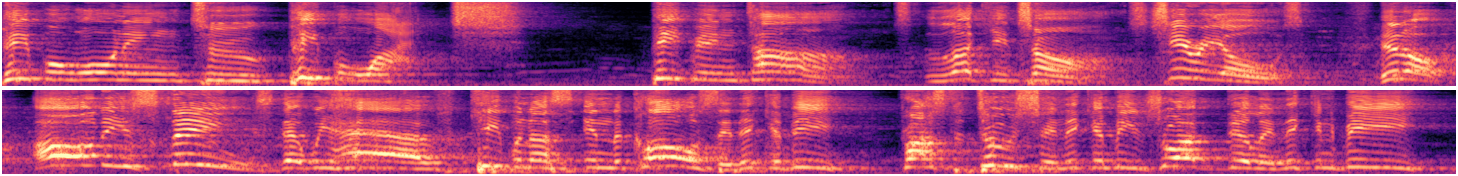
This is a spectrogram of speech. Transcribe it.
people wanting to people watch, peeping toms, lucky charms, Cheerios. You know, all these things that we have keeping us in the closet. It can be prostitution, it can be drug dealing, it can be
